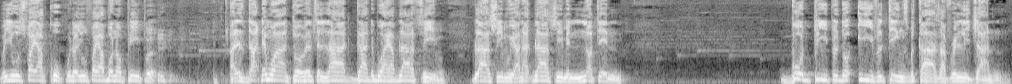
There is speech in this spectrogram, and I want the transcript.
we use fire cook, we don't use fire burn up people. and it's that them want to, when say, Lord God, the boy a blaspheme. Blaspheme we are not blaspheming nothing. Good people do evil things because of religion.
